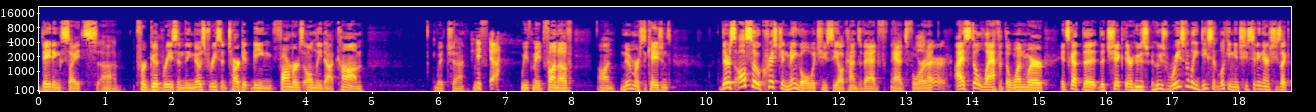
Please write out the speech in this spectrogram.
dating sites uh, for good reason. The most recent target being FarmersOnly.com, which uh, we've, yeah. we've made fun of on numerous occasions. There's also Christian Mingle, which you see all kinds of ad, ads for. and Sure. I, I still laugh at the one where it's got the, the chick there who's who's reasonably decent looking, and she's sitting there and she's like,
